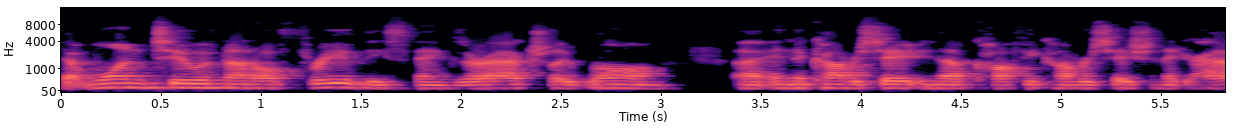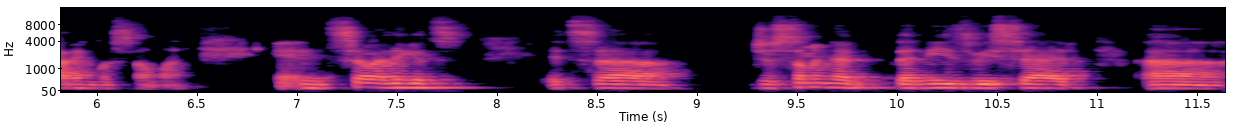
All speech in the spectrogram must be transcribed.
that one two if not all three of these things are actually wrong uh, in the conversation, in the coffee conversation that you're having with someone. And so I think it's it's uh, just something that that needs to be said. Uh,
